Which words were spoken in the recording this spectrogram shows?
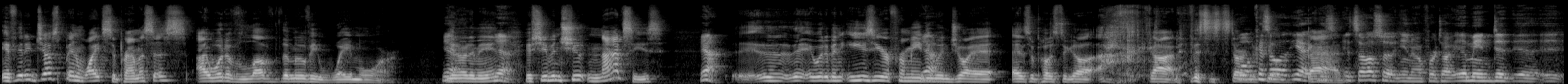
if it had just been white supremacists, I would have loved the movie way more. Yeah, You know what I mean? yeah. If she'd been shooting Nazis, Yeah. it, it would have been easier for me Yeah. to enjoy it as opposed to go, ah, God, this is starting Well, to feel yeah, bad. it's also you know if we're talking, I mean, did uh,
